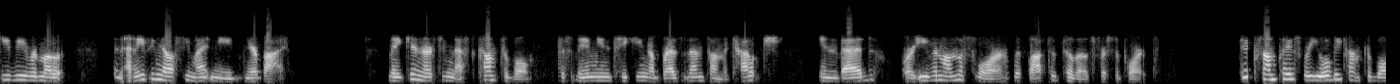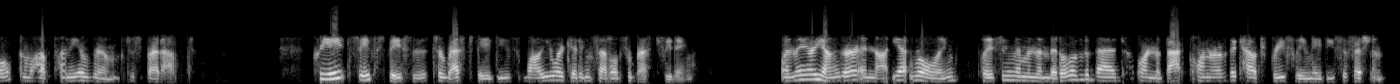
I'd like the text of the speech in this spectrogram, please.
TV remote, and anything else you might need nearby. Make your nursing nest comfortable. This may mean taking up residence on the couch, in bed, or even on the floor with lots of pillows for support. Pick someplace where you will be comfortable and will have plenty of room to spread out. Create safe spaces to rest babies while you are getting settled for breastfeeding. When they are younger and not yet rolling, placing them in the middle of the bed or in the back corner of the couch briefly may be sufficient.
